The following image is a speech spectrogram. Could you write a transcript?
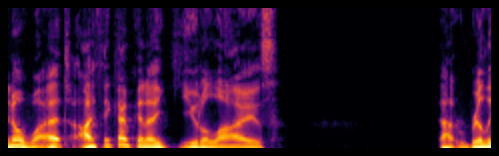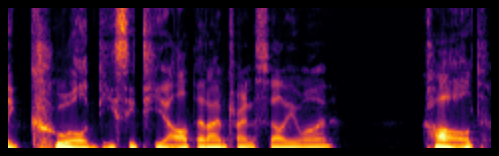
know what? I think I'm going to utilize that really cool DCTL that I'm trying to sell you on called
